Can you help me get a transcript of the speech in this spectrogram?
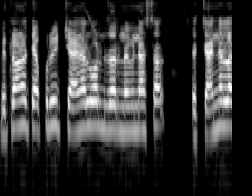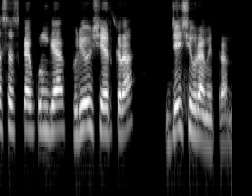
मित्रांनो त्यापूर्वी चॅनलवर जर नवीन असाल तर चॅनलला सबस्क्राईब करून घ्या व्हिडिओ शेअर करा. जय शिवराय मित्रांनो.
